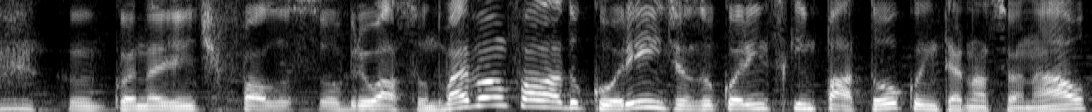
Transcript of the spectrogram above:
quando a gente falou sobre o assunto. Mas vamos falar do Corinthians, o Corinthians que empatou com o Internacional,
